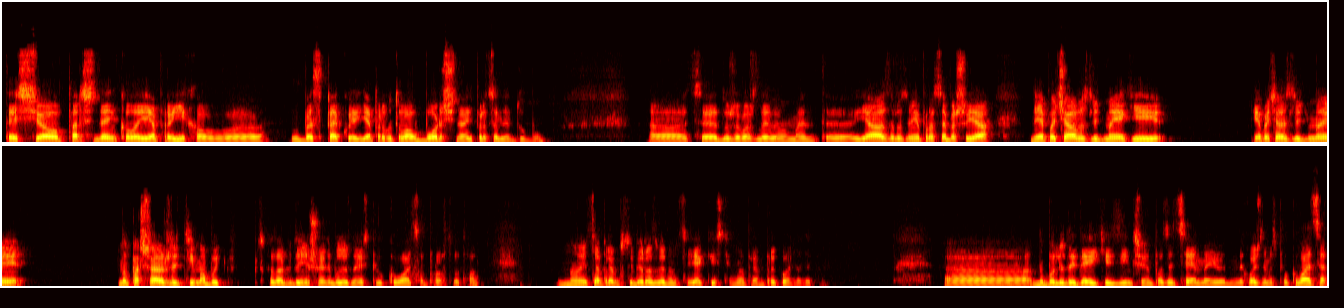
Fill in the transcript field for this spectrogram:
те, що перший день, коли я приїхав е, в безпеку, я приготував борщ, навіть про це не думав. Це дуже важливий момент. Я зрозумів про себе, що я ну, я почав з людьми, які. Я почав з людьми. Ну, перше в житті, мабуть, сказав людині, що я не буду з нею спілкуватися просто так. Ну і це прям собі розвинув цю якість, вона прям прикольна така. Ну, бо люди деякі з іншими позиціями не хочуть з ними спілкуватися.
